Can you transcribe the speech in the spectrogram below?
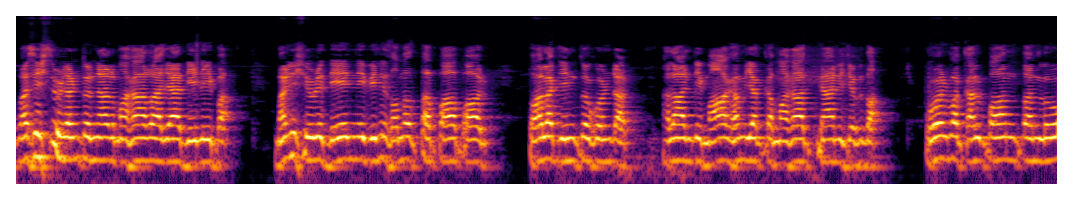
వశిష్ఠుడు అంటున్నాడు మహారాజా దిలీప. మనుష్యుడు దేన్ని విని సమస్త పాపాలు తొలగించుకుంటాడు అలాంటి మాఘం యొక్క మహాత్మ్యాన్ని చెబుతా. పూర్వకల్పాంతంలో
